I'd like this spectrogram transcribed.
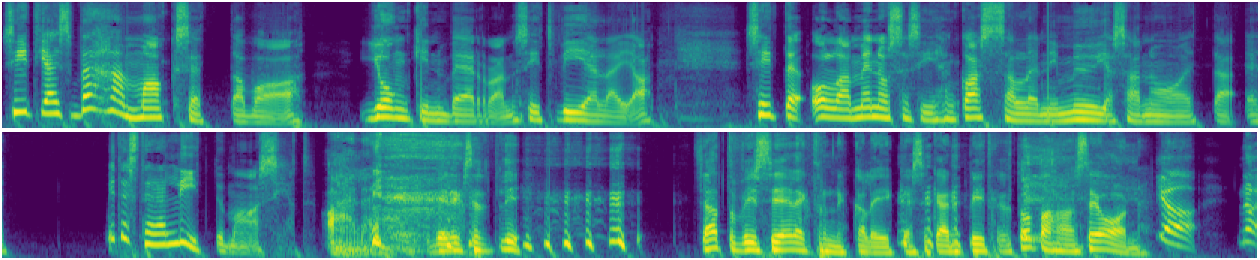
siitä jäisi vähän maksettavaa jonkin verran sitten vielä. Ja sitten ollaan menossa siihen kassalle, niin myyjä sanoo, että, että mitäs teidän liittymäasiat? Älä, sä nyt li- Sä oot vissiin elektroniikkaliikkeessä käynyt pitkä. Totahan se on. Joo, no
